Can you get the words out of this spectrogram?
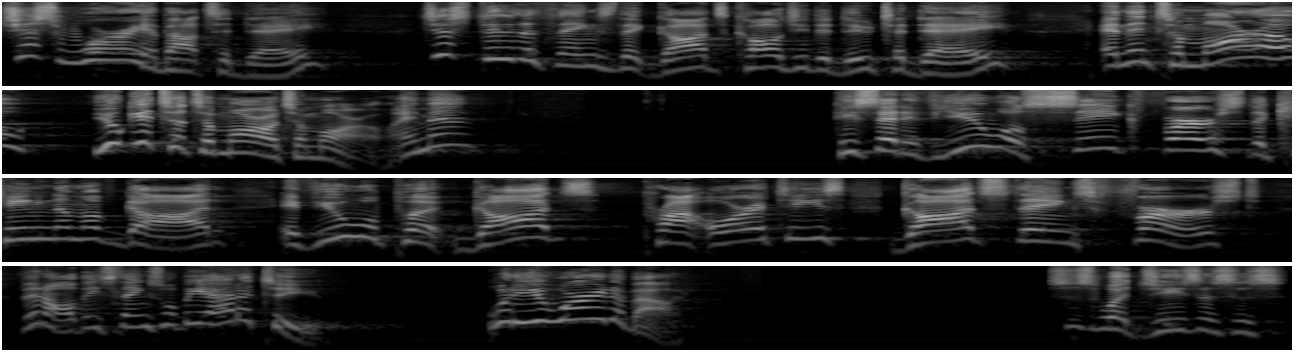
Just worry about today. Just do the things that God's called you to do today. And then tomorrow, you'll get to tomorrow tomorrow. Amen? He said, if you will seek first the kingdom of God, if you will put God's priorities, God's things first, then all these things will be added to you. What are you worried about? This is what Jesus is,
